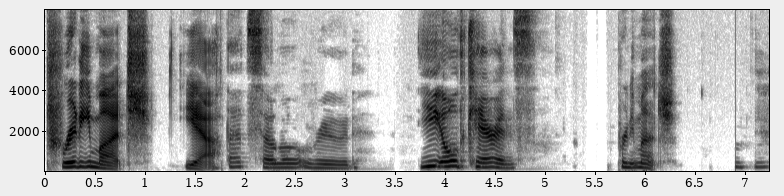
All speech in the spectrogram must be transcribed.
Pretty much. Yeah. That's so rude. Ye old Karens. Pretty much. Mhm.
